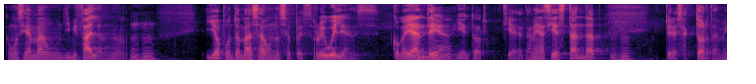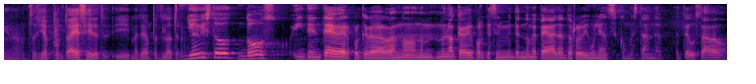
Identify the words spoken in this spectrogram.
¿cómo se llama? Un Jimmy Fallon, ¿no? Ujú. Y yo apunto más a un, no sé, pues, Robbie Williams, comediante, y actor. que también hacía stand-up, pero es actor también, ¿no? Entonces yo apunto a ese y, y Mateo apunta al otro. Yo he visto dos, intenté ver, porque la verdad no, no, no lo acabé porque simplemente no me pegaba tanto Robin Williams como stand-up. ¿A ti ¿Te gustaba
